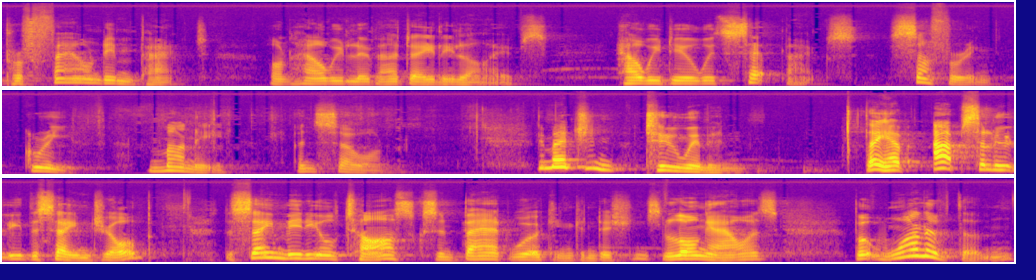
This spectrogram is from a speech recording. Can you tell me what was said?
profound impact on how we live our daily lives, how we deal with setbacks, suffering, grief, money, and so on. Imagine two women. They have absolutely the same job, the same menial tasks and bad working conditions, long hours, but one of them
